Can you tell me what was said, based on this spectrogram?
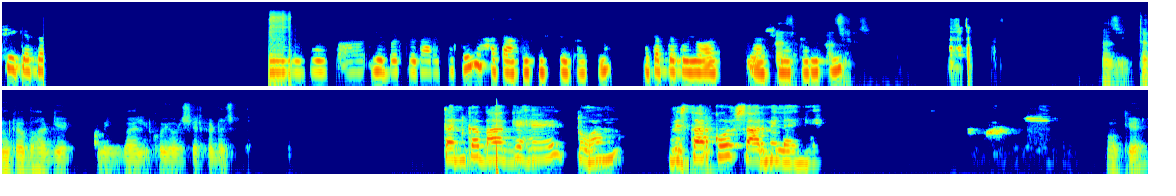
ठीक है सर। वो ये बस लगा रखा था ये हटा के फिर से? करती हूँ तब तक कोई और हाँ शेयर करे हाँ प्लीज़ जी हाँ जी। हाँ तन का भाग्य मीनवाइल कोई और शेयर करना चाहता तन का भाग्य है तो हम विस्तार को सार में लाएँगे। Okay okay.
